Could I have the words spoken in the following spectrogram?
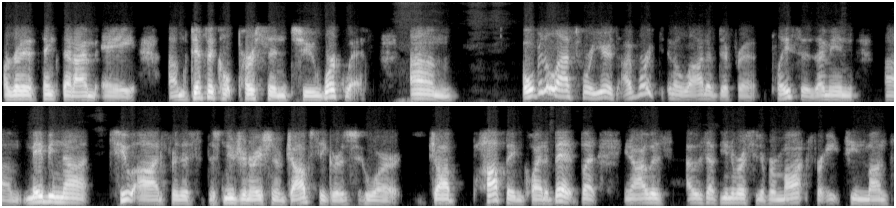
are going to think that I'm a um, difficult person to work with? Um, over the last four years, I've worked in a lot of different places. I mean, um, maybe not too odd for this this new generation of job seekers who are job hopping quite a bit. But you know, I was I was at the University of Vermont for 18 months.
